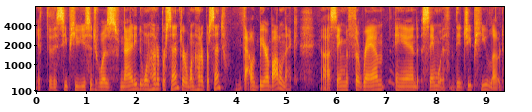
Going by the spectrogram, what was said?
if the CPU usage was 90 to 100% or 100%, that would be our bottleneck. Uh, same with the RAM and same with the GPU load.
